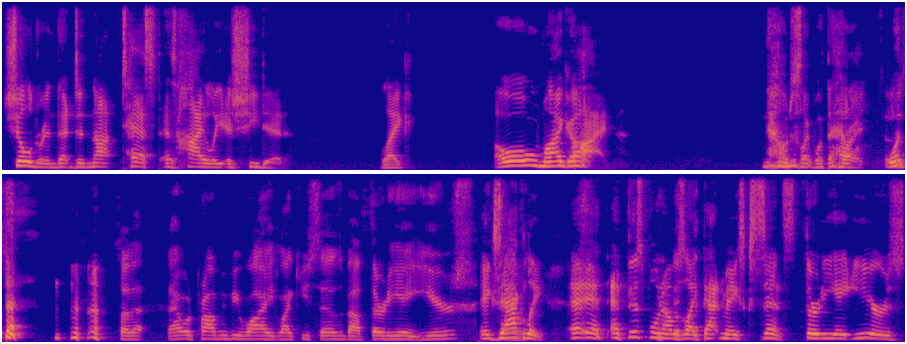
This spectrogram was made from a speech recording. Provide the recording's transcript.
children that did not test as highly as she did. Like, oh my God. Now I'm just like, what the hell? Right. So what this- the? So that that would probably be why, like you said, about 38 years. Exactly. At, at, at this point, I was like, that makes sense. 38 years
